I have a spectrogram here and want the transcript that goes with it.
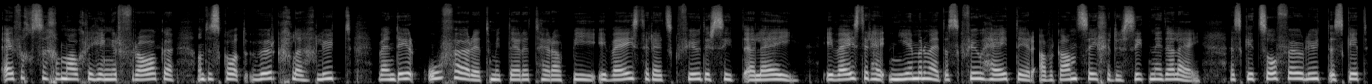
Einfach sich mal ein bisschen hinterfragen. Und es geht wirklich, Leute, wenn ihr aufhört mit dieser Therapie, ich weiss, ihr habt das Gefühl, ihr seid allein. Ich weiss, ihr habt niemand mehr. Das Gefühl habt ihr, aber ganz sicher, ihr seid nicht allein. Es gibt so viele Leute, es gibt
